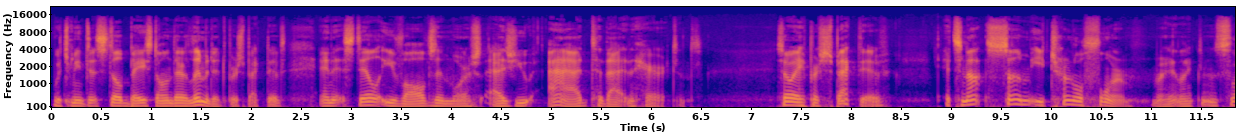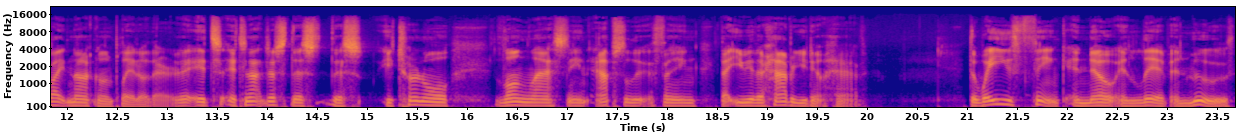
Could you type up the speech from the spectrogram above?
which means it's still based on their limited perspectives, and it still evolves and morphs as you add to that inheritance. So, a perspective it's not some eternal form, right? Like slight knock on Plato there. It's it's not just this this eternal, long lasting, absolute thing that you either have or you don't have. The way you think and know and live and move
